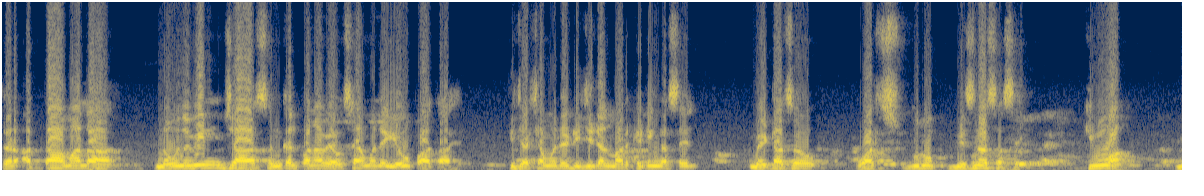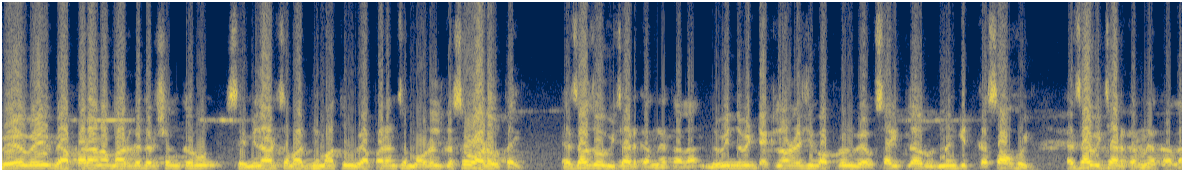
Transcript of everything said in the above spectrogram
तर आत्ता आम्हाला नवनवीन ज्या संकल्पना व्यवसायामध्ये येऊ पाहत आहे की ज्याच्यामध्ये डिजिटल मार्केटिंग असेल मेटाचं व्हॉट्स ग्रुप बिझनेस असेल किंवा वेळोवेळी व्यापाऱ्यांना मार्गदर्शन करून सेमिनारच्या माध्यमातून व्यापाऱ्यांचं मॉडेल कसं वाढवता येईल याचा जो विचार करण्यात आला नवीन नवीन टेक्नॉलॉजी वापरून व्यवसाय इथला रुग्णंगित कसा होईल याचा विचार करण्यात आला.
